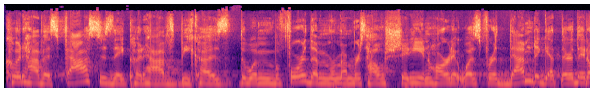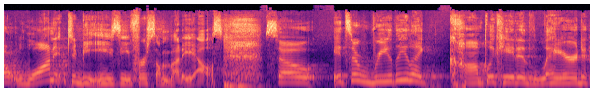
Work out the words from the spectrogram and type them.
could have as fast as they could have because the women before them remembers how shitty and hard it was for them to get there. They don't want it to be easy for somebody else. So it's a really like complicated, layered,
